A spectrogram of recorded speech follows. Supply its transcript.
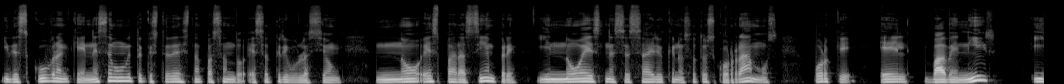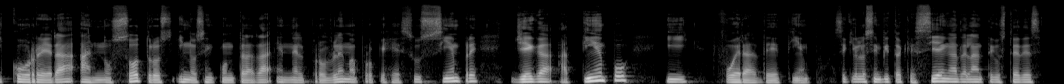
y descubran que en ese momento que ustedes están pasando esa tribulación no es para siempre y no es necesario que nosotros corramos porque Él va a venir y correrá a nosotros y nos encontrará en el problema porque Jesús siempre llega a tiempo y fuera de tiempo. Así que yo los invito a que sigan adelante. Ustedes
